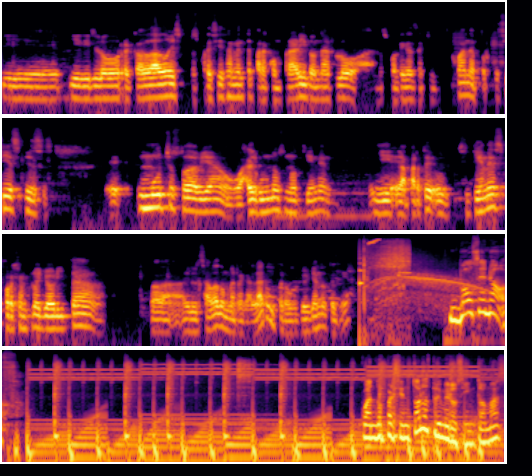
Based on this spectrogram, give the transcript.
y, lo recaudado es pues, precisamente para comprar y donarlo a los colegas de aquí en Tijuana, porque sí, es, eh, muchos todavía o algunos no tienen. Y aparte, si tienes, por ejemplo, yo ahorita el sábado me regalaron, pero yo ya no tenía. Voz off. Cuando presentó los primeros síntomas,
